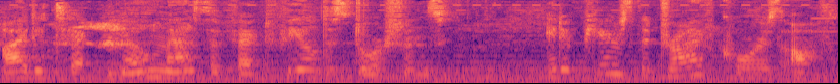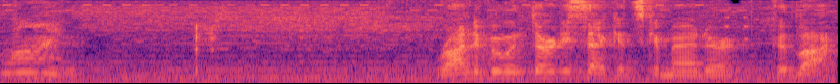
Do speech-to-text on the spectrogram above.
I detect no mass effect field distortions. It appears the drive core is offline. Rendezvous in 30 seconds, Commander. Good luck.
